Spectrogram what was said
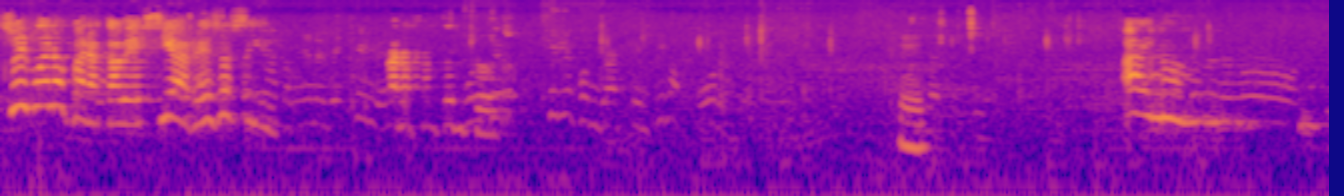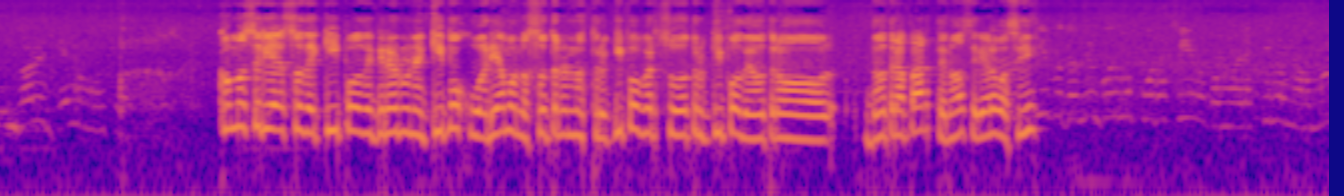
Soy bueno para cabecear, eso sí. Para todo. Chile contra Argentina por. Mm. Ay, no. No lo entiendo mucho. ¿Cómo sería eso de equipo, de crear un equipo? Jugaríamos nosotros en nuestro equipo versus otro equipo de otro de otra parte, ¿no? Sería algo así. Sí, pues también podemos jugar así, como el estilo normal.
